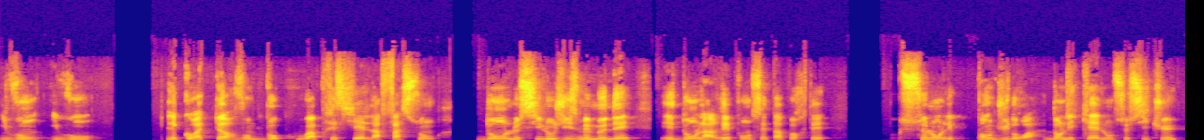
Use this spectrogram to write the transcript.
Ils vont, ils vont, les correcteurs vont beaucoup apprécier la façon dont le syllogisme est mené et dont la réponse est apportée. Selon les pans du droit dans lesquels on se situe,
